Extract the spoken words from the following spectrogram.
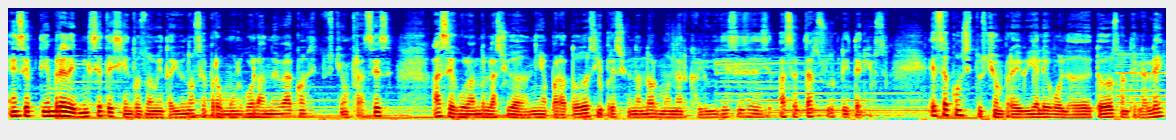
En septiembre de 1791 se promulgó la nueva Constitución francesa, asegurando la ciudadanía para todos y presionando al monarca Luis XVI a aceptar sus criterios. Esta constitución prevía la igualdad de todos ante la ley,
